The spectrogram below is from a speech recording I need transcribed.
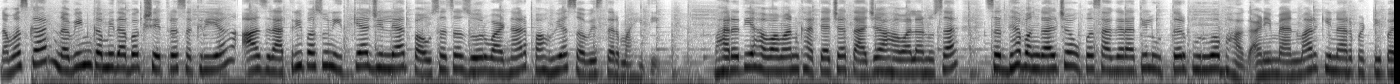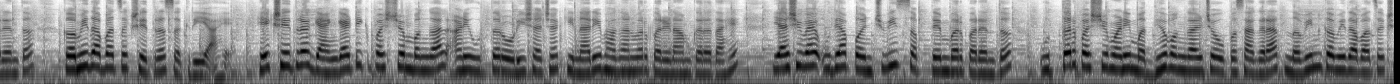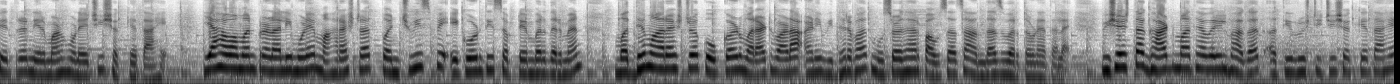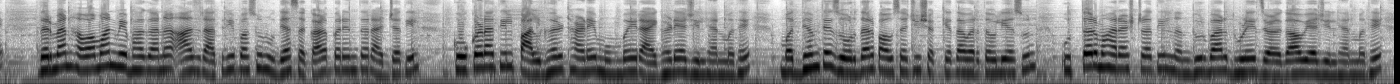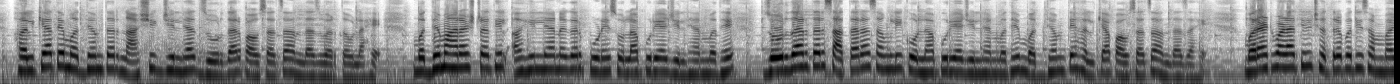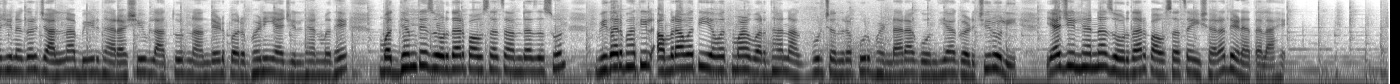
नमस्कार नवीन कमी दाबक क्षेत्र सक्रिय. आज रात्रीपासून इतक्या जिल्ह्यात पावसाचा जोर वाढणार पाहूया सविस्तर माहिती. भारतीय हवामान खात्याच्या ताज्या अहवालानुसार सध्या बंगालच्या उपसागरातील उत्तर पूर्व भाग आणि म्यानमार किनारपट्टीपर्यंत कमी दाबाचं क्षेत्र सक्रिय आहे. हे क्षेत्र गँगॅटिक पश्चिम बंगाल आणि उत्तर ओडिशाच्या किनारी भागांवर परिणाम करत आहे. याशिवाय उद्या पंचवीस सप्टेंबरपर्यंत उत्तर पश्चिम आणि मध्य बंगालच्या उपसागरात नवीन कमी दाबाचं क्षेत्र निर्माण होण्याची शक्यता आहे. या हवामान प्रणालीमुळे महाराष्ट्रात पंचवीस ते एकोणतीस सप्टेंबर दरम्यान मध्य महाराष्ट्र कोकण मराठवाडा आणि विदर्भात मुसळधार मुसळधार पावसाचा अंदाज वर्तवण्यात आलाय. विशेषतः घाट माथ्यावरील भागात अतिवृष्टीची शक्यता आहे. दरम्यान हवामान विभागानं आज रात्रीपासून उद्या सकाळपर्यंत राज्यातील कोकणातील पालघर ठाणे मुंबई रायगड या जिल्ह्यांमध्ये मध्यम ते जोरदार पावसाची शक्यता वर्तवली असून उत्तर महाराष्ट्रातील नंदुरबार धुळे जळगाव या जिल्ह्यांमध्ये हलक्या ते मध्यम तर नाशिक जिल्ह्यात जोरदार पावसाचा अंदाज वर्तवला आहे. मध्य महाराष्ट्रातील अहिल्यानगर पुणे सोलापूर या जिल्ह्यांमध्ये जोरदार तर सातारा सांगली कोल्हापूर या जिल्ह्यांमध्ये मध्यम ते हलक्या पावसाचा अंदाज आहे. मराठवाड्यातील छत्रपती संभाजीनगर जालना बीड धाराशिव लातूर नांदेड परभणी या जिल्ह्यांमध्ये मध्यम ते जोरदार पावसाचा अंदाज असून विदर्भातील अमरावती यवतमाळ वर्धा नागपूर चंद्रपूर भंडारा गोंदिया गडचिरोली या जिल्ह्यांना जोरदार पावसाचा इशारा देण्यात आला आहे.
